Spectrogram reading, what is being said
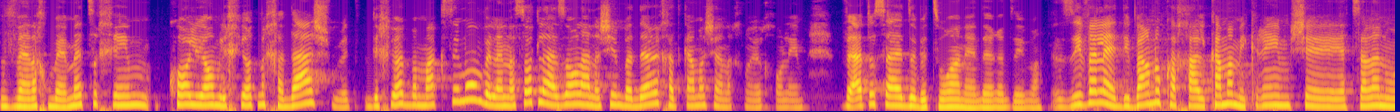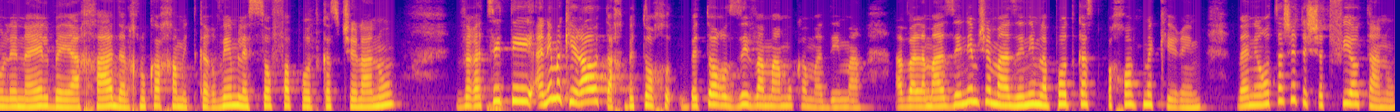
ואנחנו באמת צריכים כל יום לחיות מחדש, לחיות במקסימום ולנסות לעזור לאנשים בדרך עד כמה שאנחנו יכולים. ואת עושה את זה בצורה נהדרת, זיווה. זיווה, דיברנו ככה על כמה מקרים שיצא לנו לנהל ביחד, אנחנו ככה מתקרבים לסוף הפודקאסט שלנו. ורציתי, אני מכירה אותך בתוך, בתור זיו הממוק המדהימה, אבל המאזינים שמאזינים לפודקאסט פחות מכירים, ואני רוצה שתשתפי אותנו,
